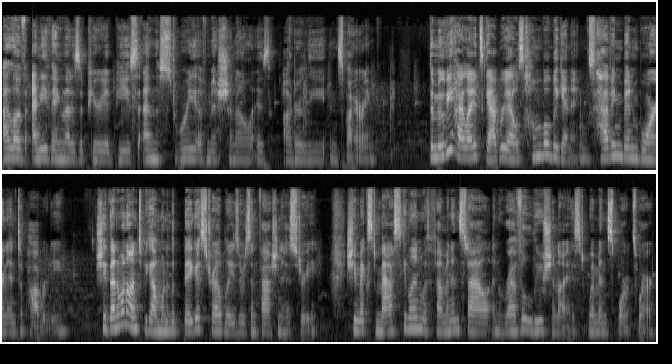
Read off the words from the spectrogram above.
I love anything that is a period piece, and the story of Miss Chanel is utterly inspiring. The movie highlights Gabrielle's humble beginnings, having been born into poverty. She then went on to become one of the biggest trailblazers in fashion history, she mixed masculine with feminine style and revolutionized women's sportswear.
